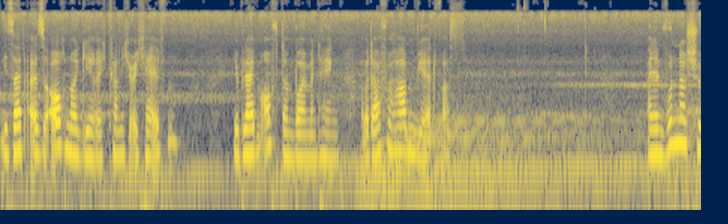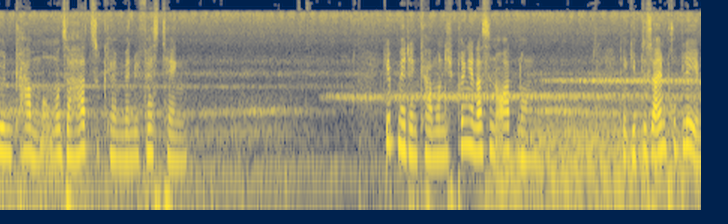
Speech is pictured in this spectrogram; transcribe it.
Ihr seid also auch neugierig. Kann ich euch helfen? Wir bleiben oft an Bäumen hängen, aber dafür haben wir etwas. Einen wunderschönen Kamm, um unser Haar zu kämmen, wenn wir festhängen. Gib mir den Kamm und ich bringe das in Ordnung. Da gibt es ein Problem.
